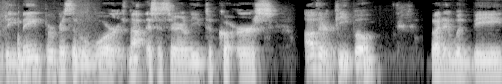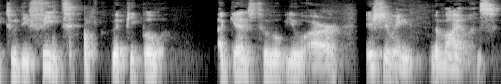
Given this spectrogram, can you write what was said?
the main purpose of a war is not necessarily to coerce other people, but it would be to defeat the people against whom you are issuing the violence.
